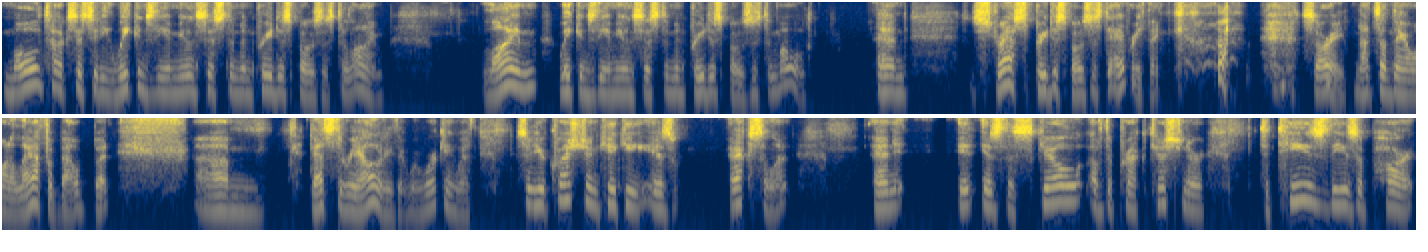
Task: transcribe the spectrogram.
mold toxicity weakens the immune system and predisposes to Lyme. Lyme weakens the immune system and predisposes to mold. And stress predisposes to everything. Sorry, not something I want to laugh about, but um, that's the reality that we're working with. So your question, Kiki, is excellent. And it is the skill of the practitioner to tease these apart,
